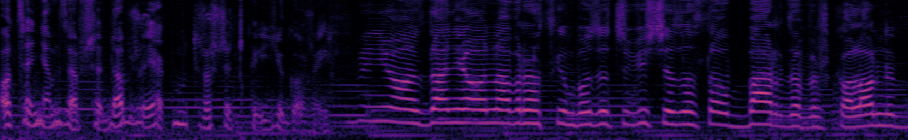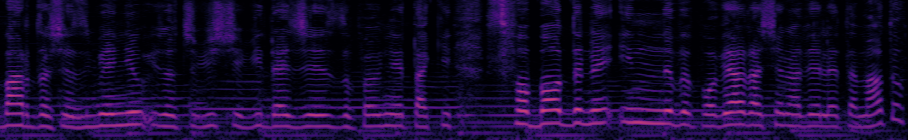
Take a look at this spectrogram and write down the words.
oceniam zawsze dobrze, jak mu troszeczkę idzie gorzej. Zmieniłam zdanie o Nawrockim, bo rzeczywiście został bardzo wyszkolony, bardzo się zmienił i rzeczywiście widać, że jest zupełnie taki swobodny, inny, wypowiada się na wiele tematów,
